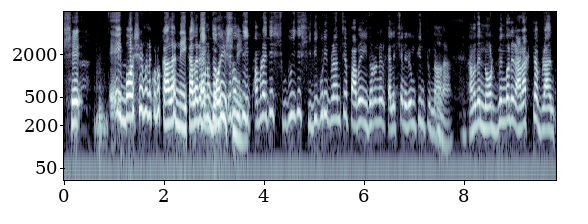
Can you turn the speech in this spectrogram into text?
সে এই বয়সের মানে কোনো কালার নেই কালারের কোনো বয়স নেই দ্বীপ আমরা যে শুধুই যে শিলিগুড়ি ব্রাঞ্চে পাবে এই ধরনের কালেকশন এরকম কিন্তু না না। আমাদের নর্থ বেঙ্গলের আর একটা ব্রাঞ্চ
